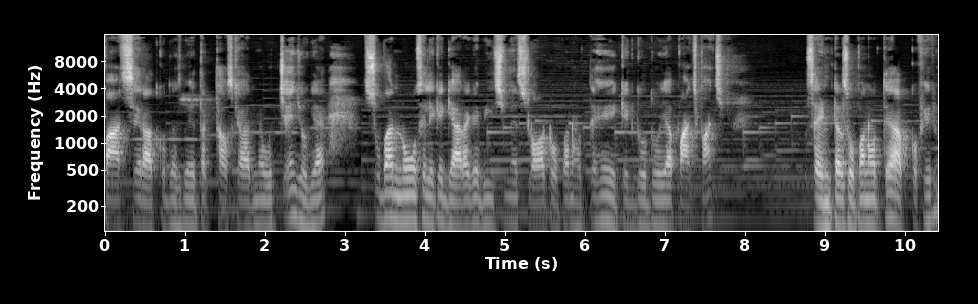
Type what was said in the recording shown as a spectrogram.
पाँच से रात को दस बजे तक था, उसके बाद में वो चेंज हो गया है। सुबह नौ से लेकर ग्यारह के बीच में स्लॉट ओपन होते हैं एक एक दो दो या पाँच पाँच सेंटर्स ओपन होते हैं। आपको फिर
